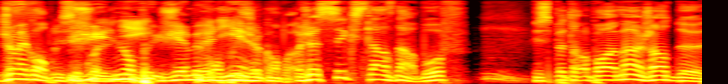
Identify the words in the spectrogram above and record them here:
Jamais compris. C'est quoi le non lien? plus, j'ai jamais le compris lien, je comprends. Je sais qu'ils se lancent dans la bouffe. Puis c'est probablement un genre de,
